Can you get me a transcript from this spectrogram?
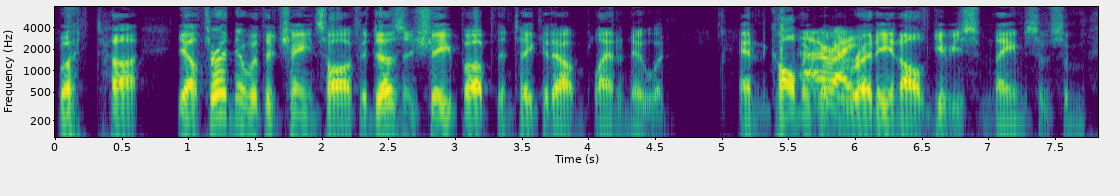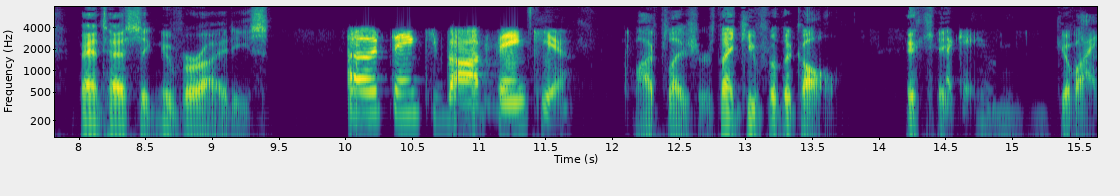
but uh, yeah, threaten it with a chainsaw. If it doesn't shape up, then take it out and plant a new one. And call me All when right. you're ready, and I'll give you some names of some fantastic new varieties. Oh, thank you, Bob. Thank you. My pleasure. Thank you for the call. Okay. Goodbye.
